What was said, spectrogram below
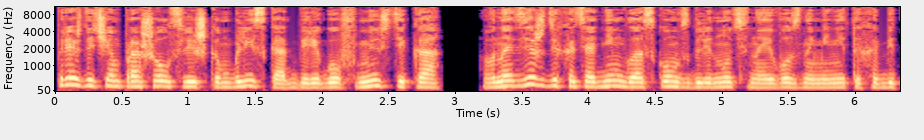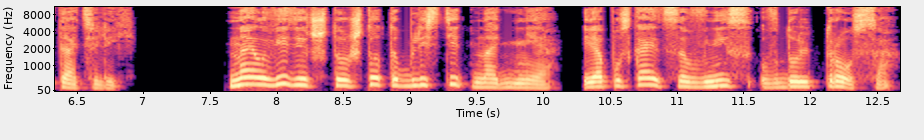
прежде чем прошел слишком близко от берегов Мюстика, в надежде хоть одним глазком взглянуть на его знаменитых обитателей. Найл видит, что что-то блестит на дне и опускается вниз вдоль троса.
